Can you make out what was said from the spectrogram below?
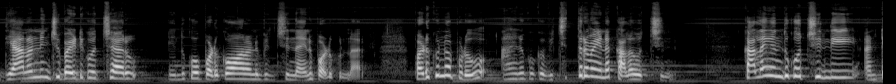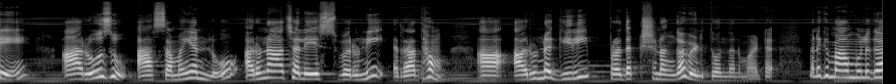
ధ్యానం నుంచి బయటకు వచ్చారు. ఎందుకో పడుకోవాలనిపించింది ఆయన పడుకున్నారు. పడుకున్నప్పుడు ఆయనకు ఒక విచిత్రమైన కళ వచ్చింది. కళ ఎందుకు వచ్చింది అంటే ఆ రోజు ఆ సమయంలో అరుణాచలేశ్వరుని రథం ఆ అరుణగిరి ప్రదక్షిణంగా వెళుతోందనమాట మనకి మామూలుగా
